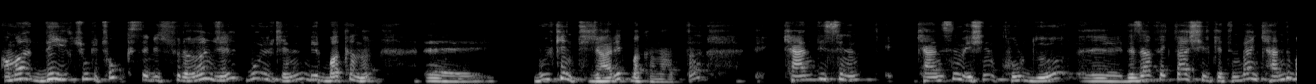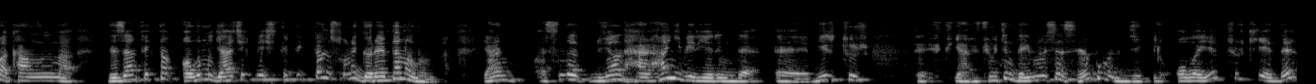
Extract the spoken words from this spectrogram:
ama değil çünkü çok kısa bir süre önce bu ülkenin bir bakanı e, bu ülkenin ticaret bakanı hatta e, kendisinin kendisinin ve eşinin kurduğu e, dezenfektan şirketinden kendi bakanlığına dezenfektan alımı gerçekleştirdikten sonra görevden alındı. Yani aslında dünyanın herhangi bir yerinde e, bir tür e, yani hükümetin devrilmesine sebep olabilecek bir olayı Türkiye'de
